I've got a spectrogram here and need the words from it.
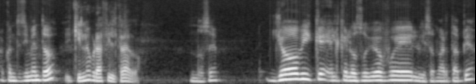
acontecimiento. ¿Y quién lo habrá filtrado? No sé. Yo vi que el que lo subió fue Luis Omar Tapia,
